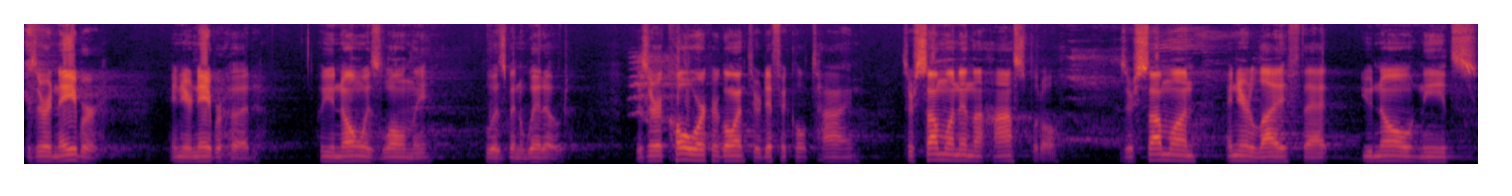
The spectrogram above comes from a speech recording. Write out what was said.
Is there a neighbor in your neighborhood who you know is lonely, who has been widowed? Is there a coworker going through a difficult time? Is there someone in the hospital? Is there someone in your life that you know needs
